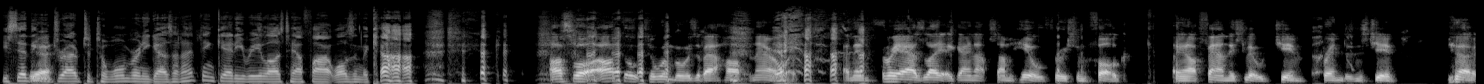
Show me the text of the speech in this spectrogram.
He said that Yeah. you drove to Toowoomba and he goes, I don't think Eddie realised how far it was in the car. I thought I thought Toowoomba was about half an hour away, and then three hours later, going up some hill through some fog, and I found this little gym, Brendan's gym, you know,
